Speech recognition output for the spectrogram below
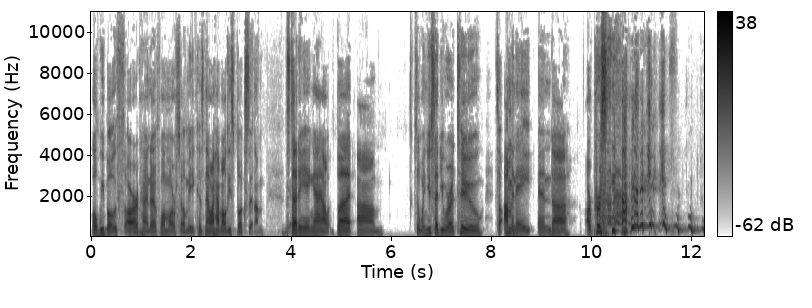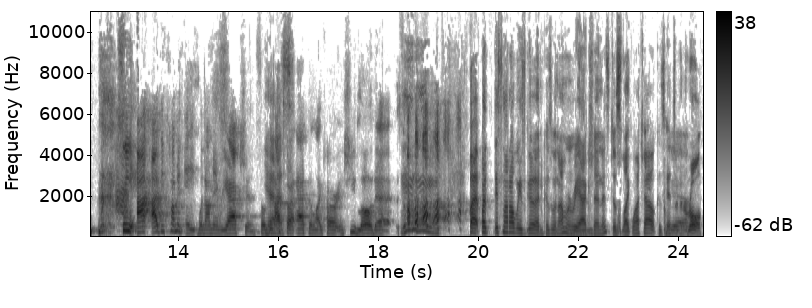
Well, we both are mm-hmm. kind of well more so me because now I have all these books and I'm yeah. studying out. But um, so when you said you were a two, so I'm an mm-hmm. eight, and mm-hmm. uh, our personality. See, I, I become an eight when I'm in reaction. So yes. then I start acting like her, and she love that. mm-hmm. but but it's not always good because when I'm in mm-hmm. reaction, it's just like watch out because heads yeah. are gonna roll.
